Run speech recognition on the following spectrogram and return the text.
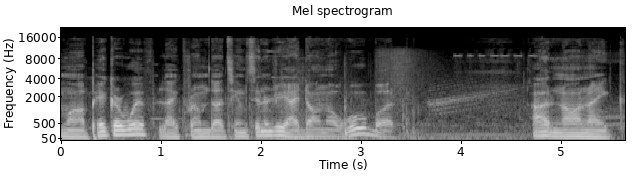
uh, pick her with like from the team synergy. I don't know who but i don't know like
